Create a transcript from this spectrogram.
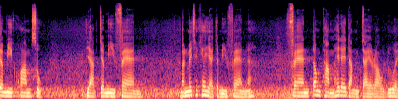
จะมีความสุข อยากจะมีแฟน มันไม่ใช่แค่อยากจะมีแฟนนะ แฟนต้องทำให้ได้ดังใจเราด้วย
